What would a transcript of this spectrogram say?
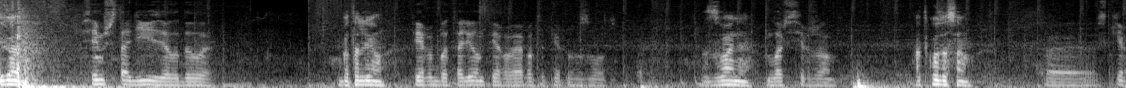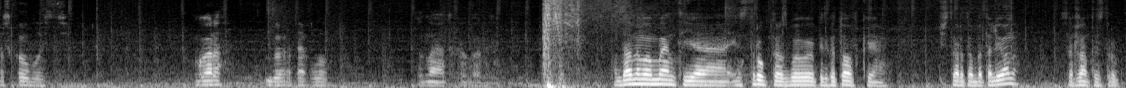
Бригада, 76 дивизия ВДВ. батальйон, Первый батальон, первая рота, первый взвод. звання. Младший сержант. Откуда сам? Э, с Кировской области. Город? Город Орлов. Знаю такий город. На даний момент я інструктор з бойової підготовки 4-го батальйону, сержант-інструктор.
